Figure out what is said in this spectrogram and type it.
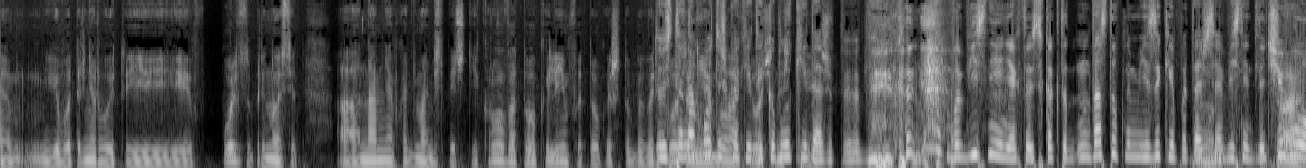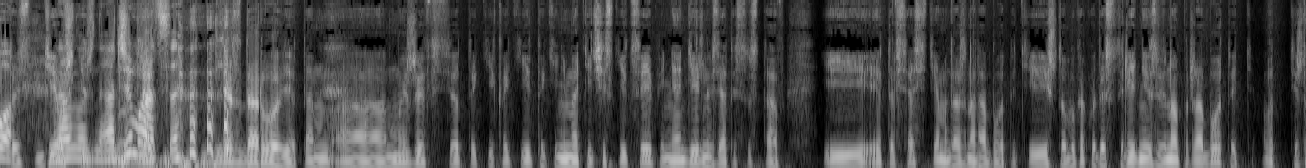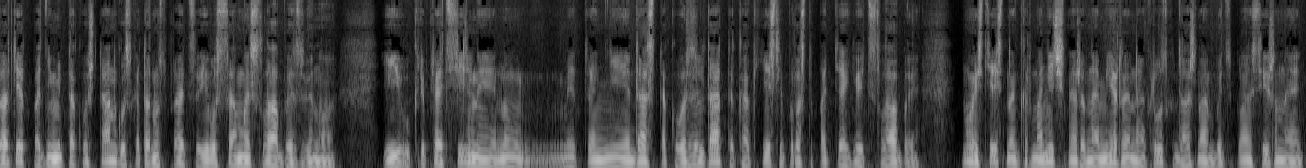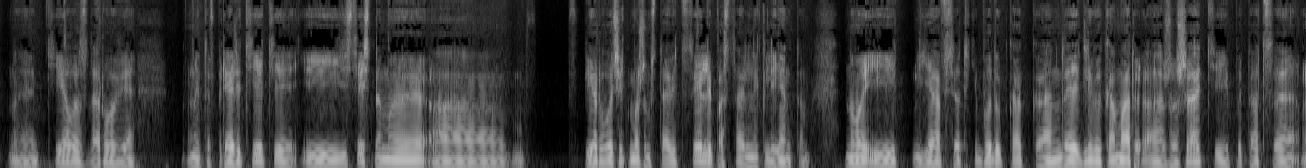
его тренирует и в пользу приносит, а нам необходимо обеспечить и кровоток, и лимфоток, и чтобы То есть ты находишь какие-то каблуки даже в объяснениях, то есть как-то на доступном языке пытаешься ну, объяснить, для чего нам нужно ну, отжиматься. Для здоровья. Там а, мы же все-таки какие-то кинематические цепи, не отдельно взятый сустав, и эта вся система должна работать. И чтобы какое-то среднее звено проработать, вот тяжелоатлет поднимет такую штангу, с которым справится его самое слабое звено. И укреплять сильные, ну, это не даст такого результата, как если просто подтягивать слабые. Ну, естественно, гармоничная, равномерная нагрузка должна быть, сбалансированное э, тело, здоровье, это в приоритете. И, естественно, мы а, первую очередь можем ставить цели, поставленные клиентам. Но и я все-таки буду как надоедливый комар а, жужжать и пытаться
